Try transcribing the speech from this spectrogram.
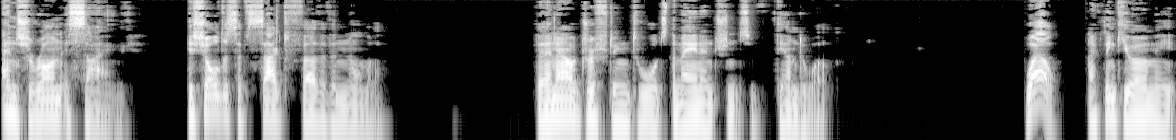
and Charon is sighing. His shoulders have sagged further than normal. They are now drifting towards the main entrance of the underworld. Well, I think you owe me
